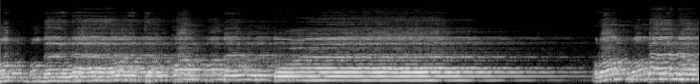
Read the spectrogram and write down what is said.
ربنا وتقبل دعاء. ربنا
